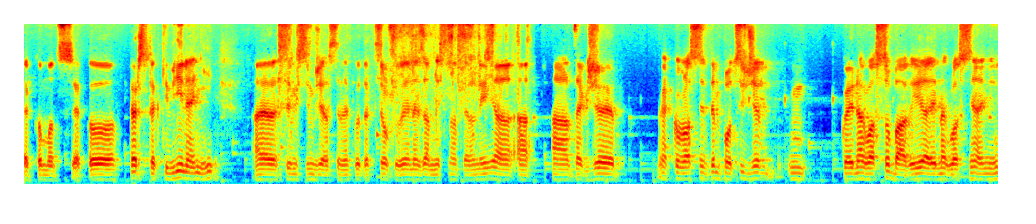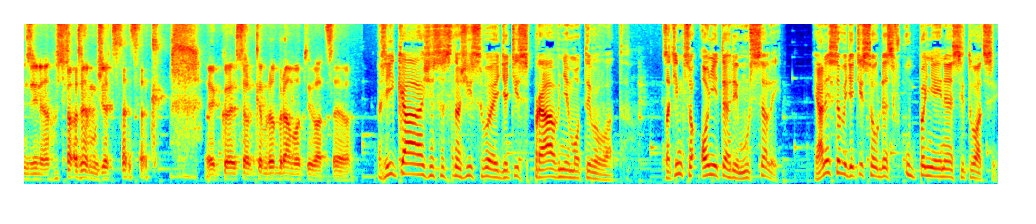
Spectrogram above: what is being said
jako moc jako perspektivní není. A já si myslím, že já jsem jako tak celkově nezaměstnatelný a, a, a takže jako vlastně ten pocit, že jako jednak vás to baví a jednak vlastně ani nic jiného dělat nemůžete, tak jako je celkem dobrá motivace. Jo. Říká, že se snaží svoje děti správně motivovat. Zatímco oni tehdy museli, Janisovi děti jsou dnes v úplně jiné situaci.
